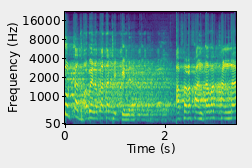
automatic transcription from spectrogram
মোটটা হবে না। কথা ঠিক কিনা? আপনারা ফান্তাবাদ খান না?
